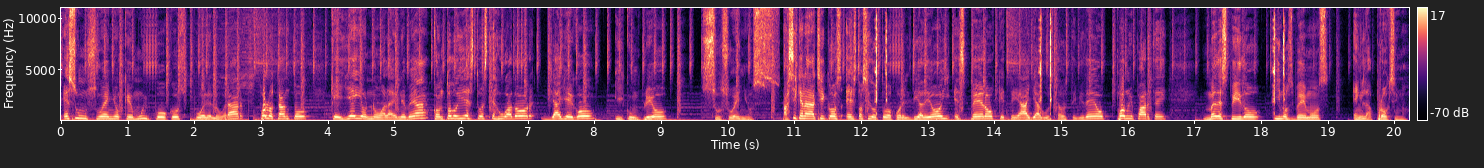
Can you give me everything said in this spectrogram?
es un sueño que muy pocos pueden lograr. Por lo tanto, que llegue o no a la NBA. Con todo y esto, este jugador ya llegó y cumplió sus sueños. Así que nada chicos, esto ha sido todo por el día de hoy. Espero que te haya gustado este video. Por mi parte, me despido y nos vemos en la próxima.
